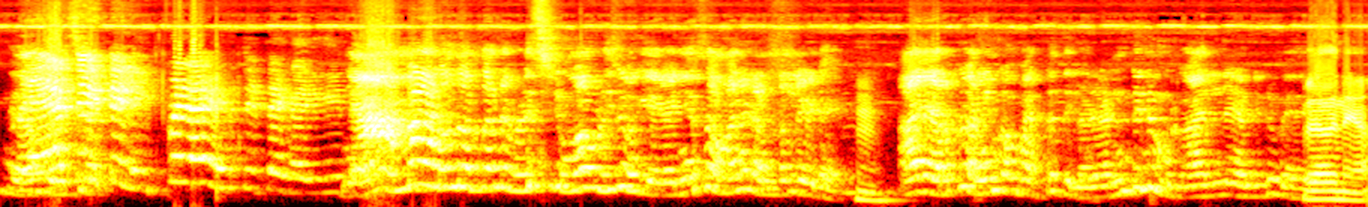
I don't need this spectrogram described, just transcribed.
നേരത്തെ ഇട്ടില്ല ഇപ്പഴാ എടുത്തിട്ടേ കഴുകി ഞാൻ അമ്മ കാണുന്ന ഓർത്തോണ്ട് വിളിച്ച് ചുമ്മാ വിളിച്ചു നോക്കിയാ. കഴിഞ്ഞ സമാനം കണ്ടല്ലോ ഇവിടെ. ആ ഇറക്കം ഇറങ്ങുമ്പോ പറ്റത്തില്ല. രണ്ടിനും കാലിന് രണ്ടിനും വേദന. വേദനയാ.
